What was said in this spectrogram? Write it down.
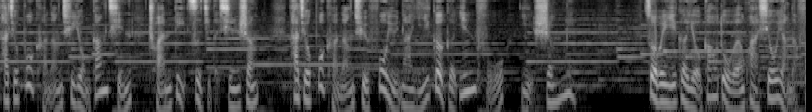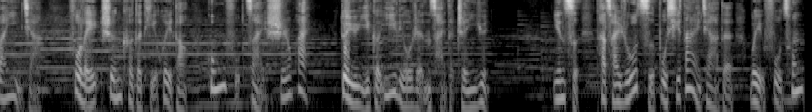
他就不可能去用钢琴传递自己的心声，他就不可能去赋予那一个个音符以生命。作为一个有高度文化修养的翻译家。傅雷深刻地体会到“功夫在诗外”对于一个一流人才的真韵，因此他才如此不惜代价地为傅聪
